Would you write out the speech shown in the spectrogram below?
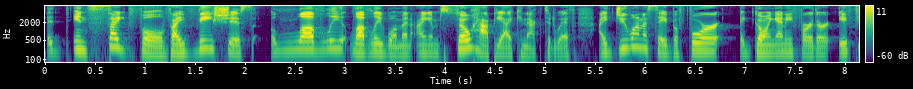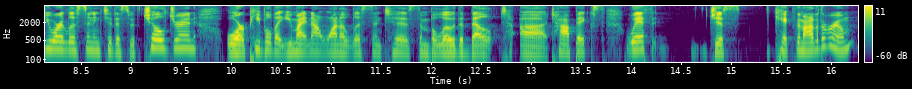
uh, insightful, vivacious, lovely, lovely woman. I am so happy I connected with. I do want to say before going any further, if you are listening to this with children or people that you might not want to listen to some below the belt uh, topics with, just kick them out of the room,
